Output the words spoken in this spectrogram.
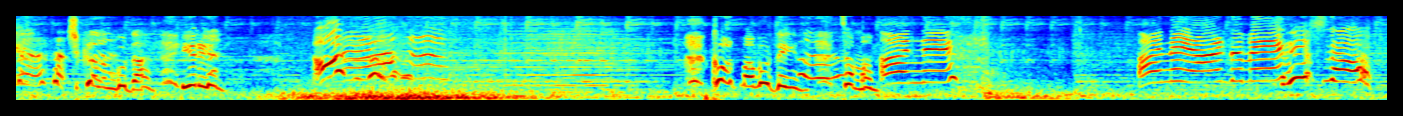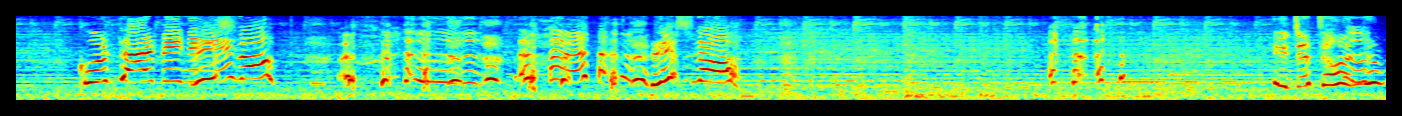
Hadi çıkalım buradan. Yürüyün. Aa! Korkma buradayım. Tamam. Anne! Anne yardım et! Rişna! Kurtar beni! Rişna! Rişna! Yüce Tanrım,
